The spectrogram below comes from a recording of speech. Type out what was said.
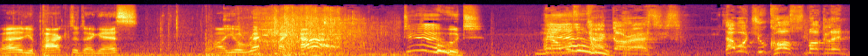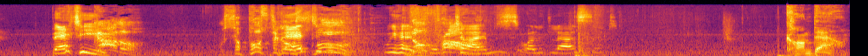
well, you parked it, I guess. Oh, you wrecked my car. Dude. They almost No. tagged our asses. Is that what you call smuggling? Betty. Gado! Was supposed to go Betty. smooth. We had no good times while it lasted. Calm down.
